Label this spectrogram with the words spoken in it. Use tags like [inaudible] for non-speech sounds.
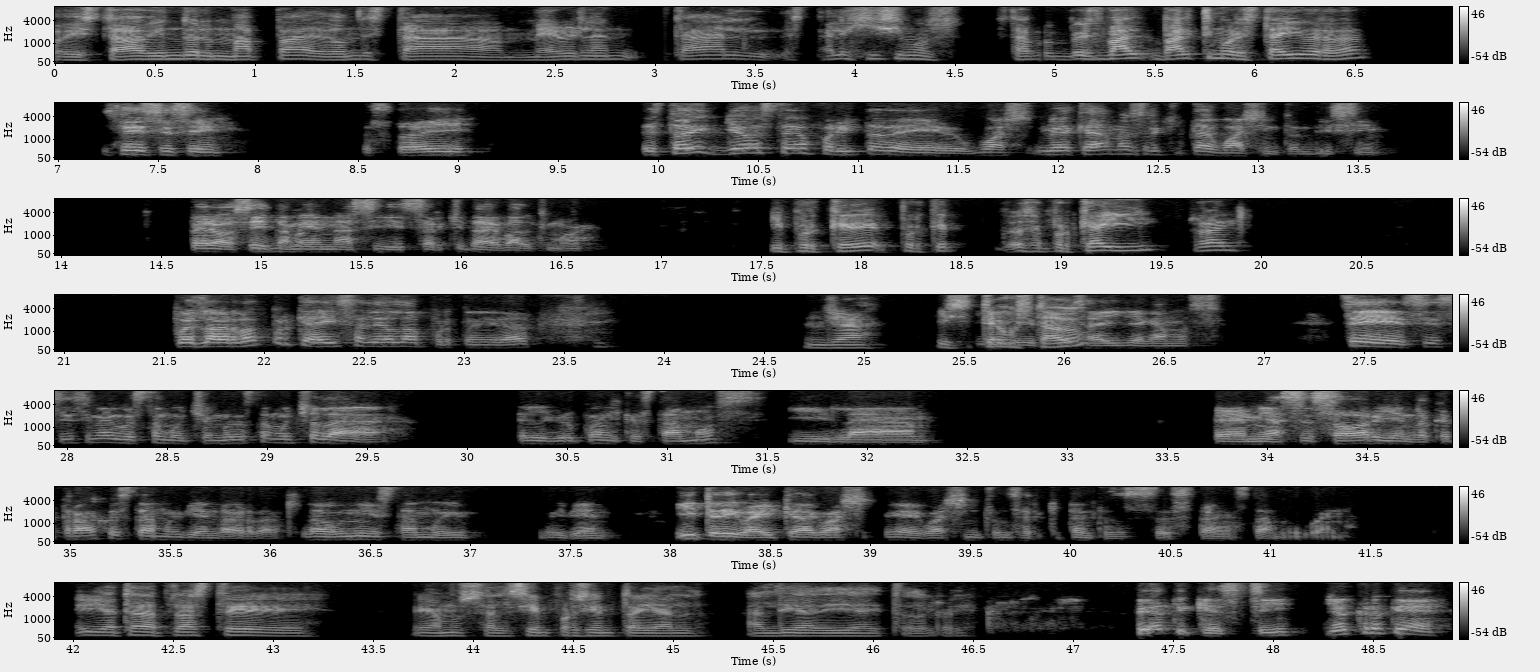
Hoy estaba viendo el mapa de dónde está Maryland. Está, está lejísimos. Está, es Bal- Baltimore está ahí, ¿verdad? Sí, sí, sí. Estoy, estoy, yo estoy afuera de Washington, me queda más cerquita de Washington, D.C. Pero sí, también así cerquita de Baltimore. ¿Y por qué, por qué, o sea, por qué ahí, Ray? Pues la verdad, porque ahí salió la oportunidad. Ya. ¿Y si te ha y, gustado? Pues ahí llegamos. Sí, sí, sí, sí me gusta mucho. Me gusta mucho la, el grupo en el que estamos y la, eh, mi asesor y en lo que trabajo está muy bien, la verdad. La uni está muy, muy bien. Y te digo, ahí queda eh, Washington cerquita, entonces está, está muy bueno. Y ya te adaptaste, digamos, al 100% ahí al, al día a día y todo el rollo. Fíjate que sí, yo creo que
